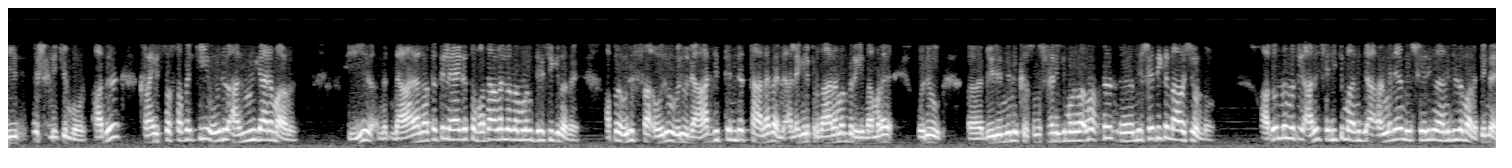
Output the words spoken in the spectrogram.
വിധി ക്ഷണിക്കുമ്പോൾ അത് ക്രൈസ്തവ സഭയ്ക്ക് ഒരു അംഗീകാരമാണ്. ഈ നാനാത്വത്തിൽ ഏകത്വം അതാണല്ലോ നമ്മൾ ഉദ്ദേശിക്കുന്നത്. അപ്പൊ ഒരു ഒരു ഒരു രാജ്യത്തിന്റെ തലവൻ അല്ലെങ്കിൽ പ്രധാനമന്ത്രി നമ്മളെ ഒരു ബിരുന്നിന് വിരുന്നിന് ക്രിസ്മസ് ക്ഷണിക്കുമ്പോൾ നമ്മൾ നിഷേധിക്കേണ്ട ആവശ്യമുണ്ടോ? അതൊന്നും അത് ശരിക്കും അനുജ അങ്ങനെ നിഷേധിക്കുന്ന അനുചിതമാണ്. പിന്നെ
